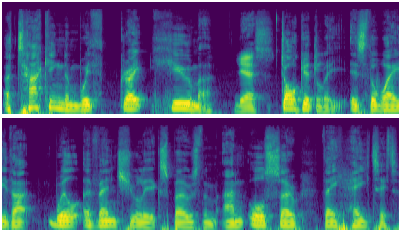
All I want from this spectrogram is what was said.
attacking them with great humour, yes. doggedly, is the way that will eventually expose them. And also, they hate it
